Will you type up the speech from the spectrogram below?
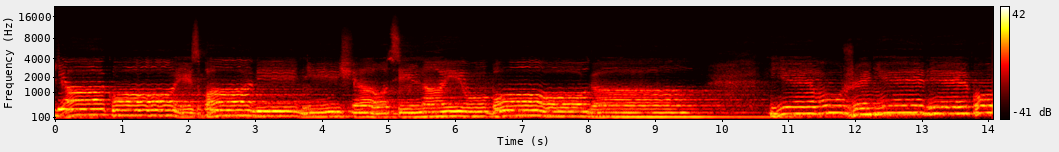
яко избавить нища от сильна и убога. Ему же небе помощника,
